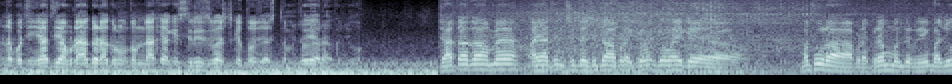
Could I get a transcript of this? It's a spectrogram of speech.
અને પછી ત્યાંથી આપણે આગળ આગળ હું તમને આખી આખી સિરીઝ વેસ્ટ કહેતો જઈશ. તમે જોયા રાખજો. જાતા હતા અમે. અહીંયાથી સીધા સીધા આપણે કેવું કહેવાય કે મથુરા આપણે પ્રેમ મંદિર એ બાજુ.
